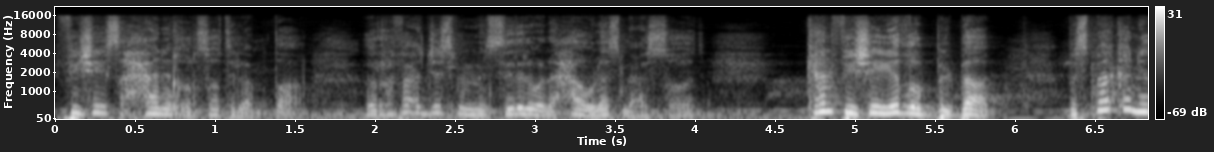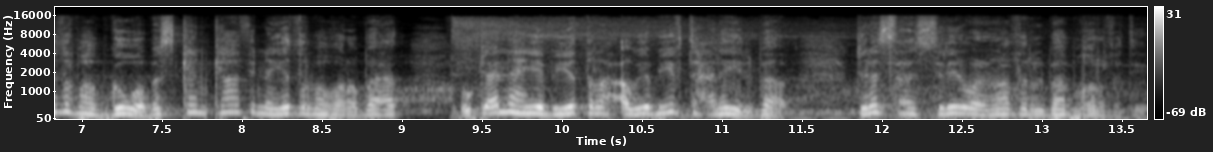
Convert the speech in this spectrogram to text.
في شيء صحاني غير صوت الأمطار. رفعت جسمي من السرير وأنا أحاول أسمع الصوت. كان في شيء يضرب بالباب. بس ما كان يضربها بقوة بس كان كافي إنه يضربها ورا بعض وكأنه يبي يطلع أو يبي يفتح علي الباب. جلست على السرير وأنا ناظر الباب غرفتي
